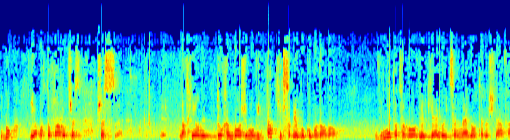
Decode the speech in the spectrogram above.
I Bóg, i apostoł Paweł przez, przez natchniony Duchem Bożym mówi, takich sobie Bóg upodobał. Mówi, nie to, co było wielkiego i cennego u tego świata,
